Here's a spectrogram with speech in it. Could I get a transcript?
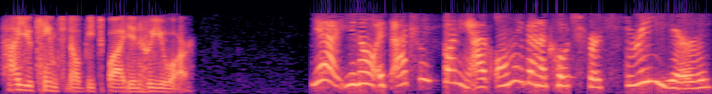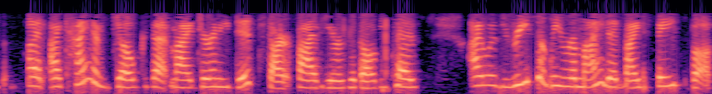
how you came to know Beachbody and who you are. Yeah, you know, it's actually funny. I've only been a coach for three years, but I kind of joke that my journey did start five years ago because I was recently reminded by Facebook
